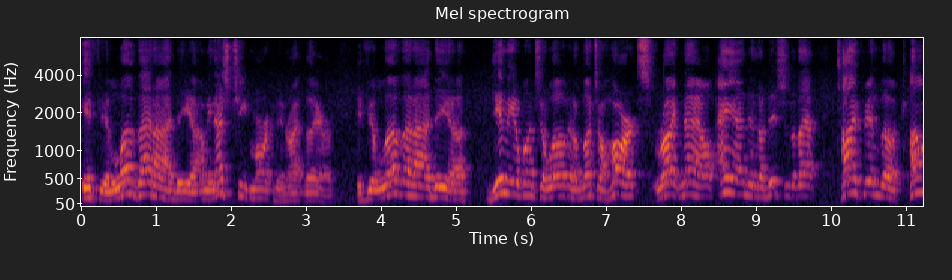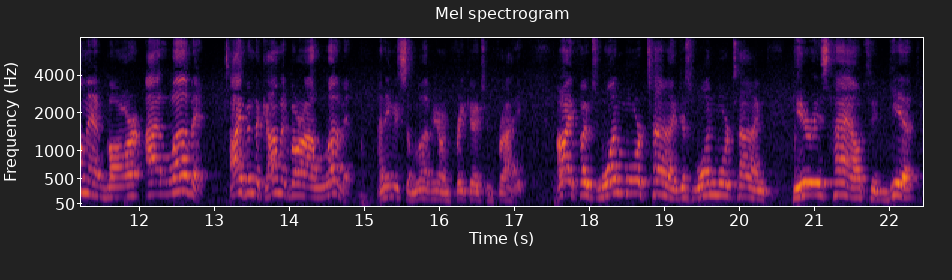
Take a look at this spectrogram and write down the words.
If you love that idea, I mean, that's cheap marketing right there. If you love that idea, give me a bunch of love and a bunch of hearts right now. And in addition to that, type in the comment bar, I love it. Type in the comment bar, I love it. I need me some love here on Free Coaching Friday. All right, folks, one more time, just one more time. Here is how to get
